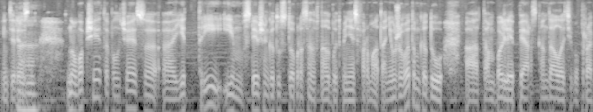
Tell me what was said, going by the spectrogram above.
интересно. Ага. Но вообще это получается E3 им в следующем году 100% надо будет менять формат. Они уже в этом году, а, там были пиар-скандалы типа про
